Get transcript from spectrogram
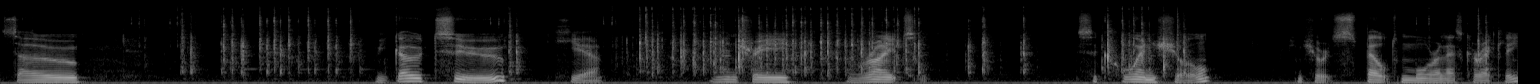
So we go to here, entry write sequential, making sure it's spelt more or less correctly.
